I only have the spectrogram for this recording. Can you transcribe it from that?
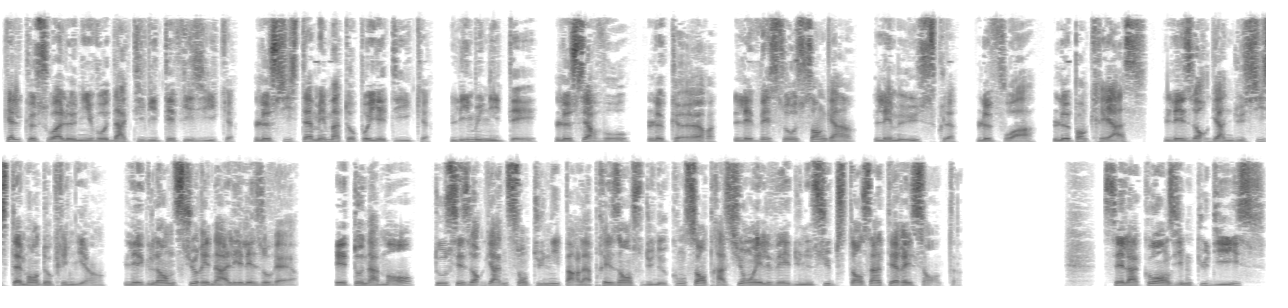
quel que soit le niveau d'activité physique, le système hématopoïétique, l'immunité, le cerveau, le cœur, les vaisseaux sanguins, les muscles, le foie, le pancréas, les organes du système endocrinien, les glandes surrénales et les ovaires. Étonnamment, tous ces organes sont unis par la présence d'une concentration élevée d'une substance intéressante. C'est la coenzyme Q10,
